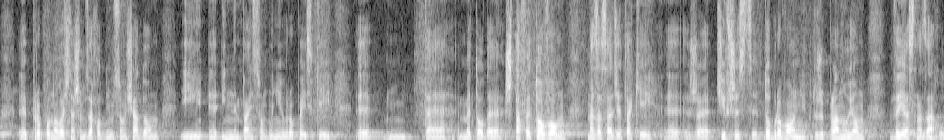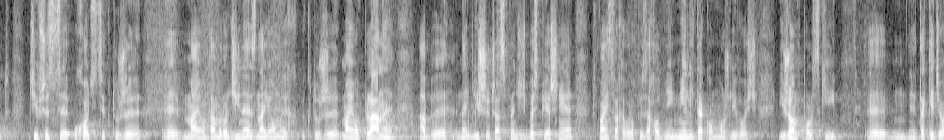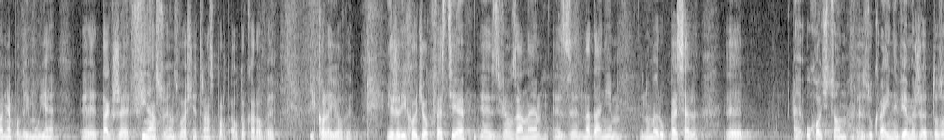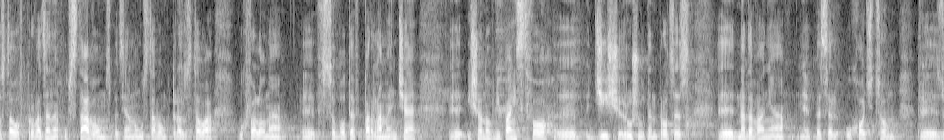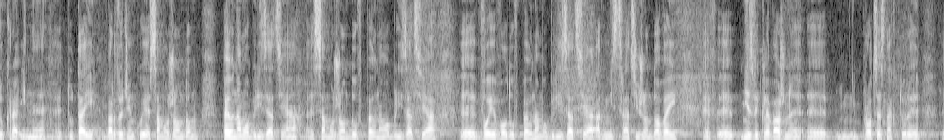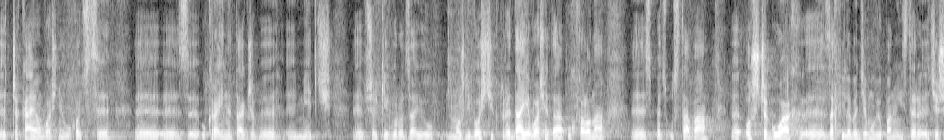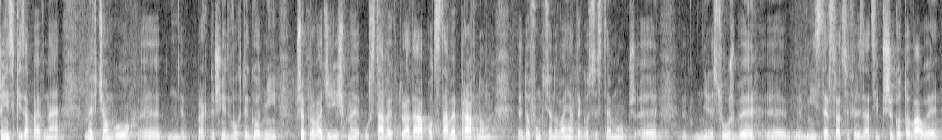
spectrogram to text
proponować naszym zachodnim sąsiadom i innym państwom Unii Europejskiej tę metodę sztafetową na zasadzie takiej, e, że ci wszyscy dobrowolnie, którzy planują wyjazd na zachód, ci wszyscy uchodźcy, którzy e, mają tam rodzinę, znajomych, którzy mają plany, aby najbliższy czas spędzić bezpiecznie w państwach Europy Zachodniej, mieli taką możliwość i rząd polski e, takie działania podejmuje, także finansując właśnie transport autokarowy i kolejowy. Jeżeli chodzi o kwestie e, związane z nadaniem numeru PESEL e, e, uchodźcom z Ukrainy, wiemy, że to zostało wprowadzone ustawą, specjalną ustawą, która została uchwalona w sobotę w parlamencie. I Szanowni Państwo, dziś ruszył ten proces nadawania PESEL uchodźcom z Ukrainy. Tutaj bardzo dziękuję samorządom. Pełna mobilizacja samorządów, pełna mobilizacja wojewodów, pełna mobilizacja administracji rządowej. Niezwykle ważny proces, na który czekają właśnie uchodźcy z Ukrainy, tak żeby mieć wszelkiego rodzaju możliwości, które daje właśnie ta uchwalona e, specustawa. E, o szczegółach za chwilę będzie mówił pan minister Cieszyński zapewne. My w ciągu praktycznie dwóch tygodni przeprowadziliśmy ustawę, która dała podstawę prawną do funkcjonowania tego systemu. Służby Ministerstwa Cyfryzacji przygotowały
